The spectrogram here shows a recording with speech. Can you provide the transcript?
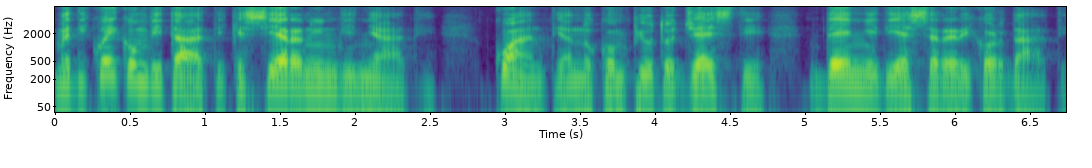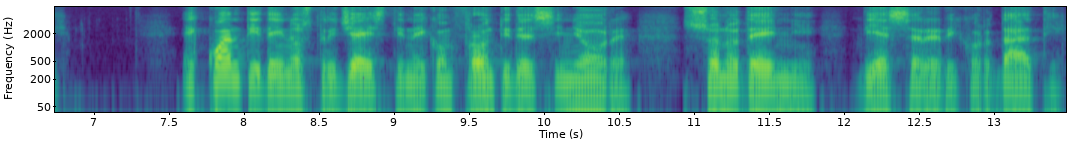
Ma di quei convitati che si erano indignati, quanti hanno compiuto gesti degni di essere ricordati? E quanti dei nostri gesti nei confronti del Signore sono degni di essere ricordati?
